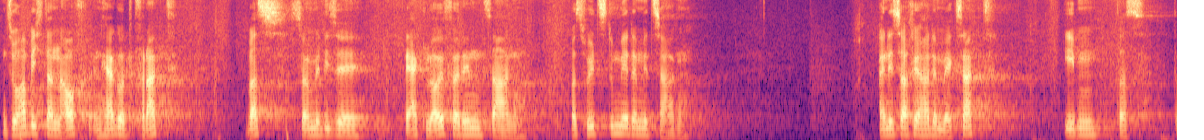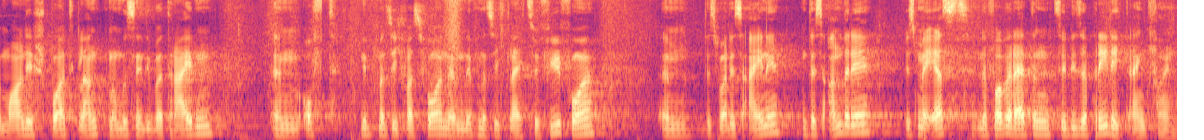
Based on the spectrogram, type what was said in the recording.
Und so habe ich dann auch in Herrgott gefragt, was soll mir diese Bergläuferin sagen? Was willst du mir damit sagen? Eine Sache hat er mir gesagt, eben, dass normale Sport gelangt, man muss nicht übertreiben. Ähm, oft nimmt man sich was vor und dann nimmt man sich gleich zu viel vor. Ähm, das war das eine. Und das andere ist mir erst in der Vorbereitung zu dieser Predigt eingefallen.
